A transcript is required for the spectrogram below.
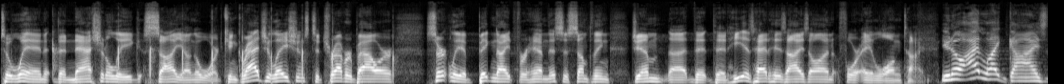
to win the National League Cy Young Award. Congratulations to Trevor Bauer certainly a big night for him. This is something, Jim, uh, that that he has had his eyes on for a long time. You know, I like guys.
